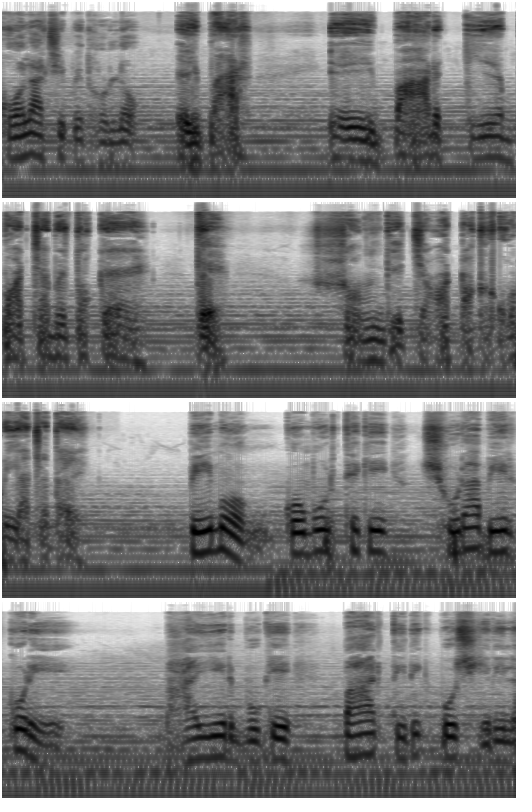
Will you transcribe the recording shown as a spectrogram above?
গলা চেপে ধরল। এইবার এইবার কে বাঁচাবে তোকে? কে সঙ্গে যা টাকা করি আছে তাই পেমং কোমর থেকে ছোড়া বের করে ভাইয়ের বুকে পার তিনিক বসিয়ে দিল।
